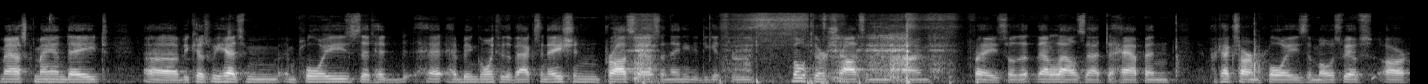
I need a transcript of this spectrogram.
mask mandate uh, because we had some employees that had, had been going through the vaccination process and they needed to get through both their shots in the time phase. So that, that allows that to happen, protects our employees the most. We have our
